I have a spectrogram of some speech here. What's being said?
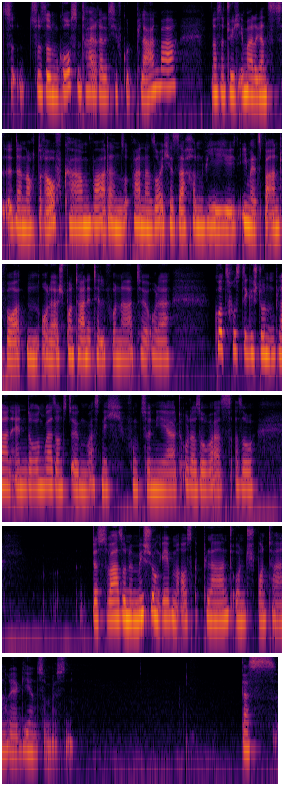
zu, zu, so einem großen Teil relativ gut planbar. Was natürlich immer ganz dann noch drauf kam, war dann, waren dann solche Sachen wie E-Mails beantworten oder spontane Telefonate oder kurzfristige Stundenplanänderungen, weil sonst irgendwas nicht funktioniert oder sowas. Also das war so eine Mischung eben aus geplant und spontan reagieren zu müssen. Das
